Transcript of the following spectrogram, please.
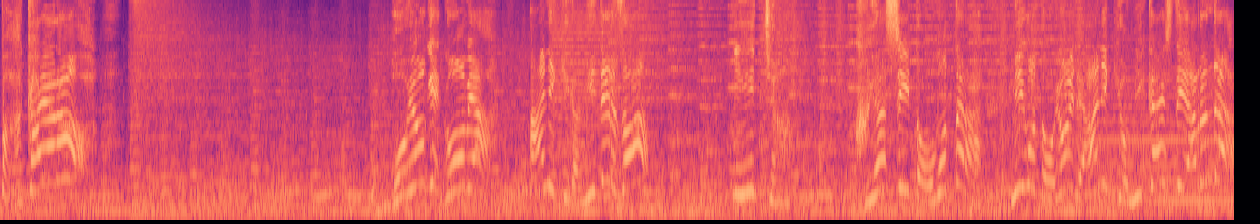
バカ野郎。泳げゴーミャ兄貴が見てるぞ。兄ちゃん。悔しいと思ったら見事泳いで兄貴を見返してやるんだ。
